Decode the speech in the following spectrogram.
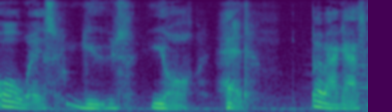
always use your head. Bye bye guys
